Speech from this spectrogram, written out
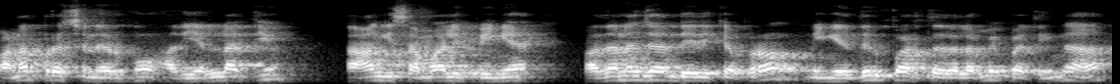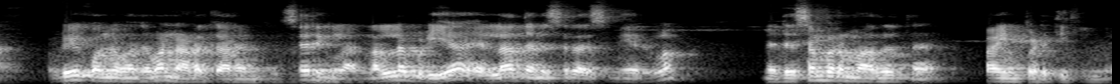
பணப்பிரச்சனை இருக்கும். அது எல்லாத்தையும் தாங்கி சமாளிப்பீங்க. பதினஞ்சாம் தேதிக்கு அப்புறம் நீங்கள் எதிர்பார்த்தது எல்லாமே பார்த்தீங்கன்னா அப்படியே கொஞ்சம் கொஞ்சமாக நடக்க ஆரம்பிக்கும். சரிங்களா? நல்லபடியாக எல்லா தனுசு ராசினியர்களும் இந்த டிசம்பர் மாதத்தை பயன்படுத்திக்கிங்க.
